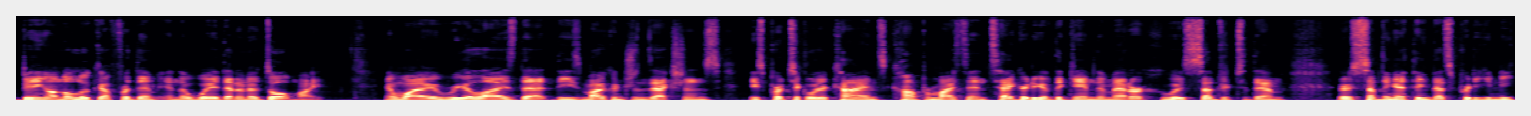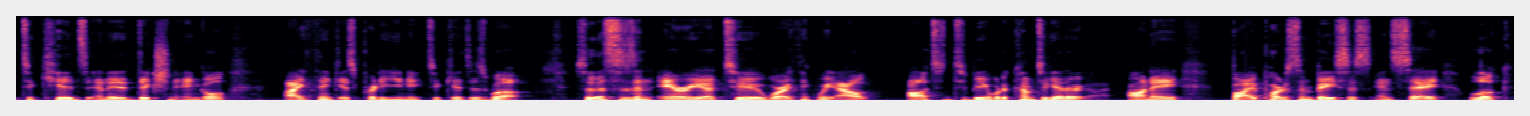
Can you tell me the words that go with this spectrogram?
being on the lookout for them in the way that an adult might. And while I realize that these microtransactions, these particular kinds, compromise the integrity of the game no matter who is subject to them, there's something I think that's pretty unique to kids and the addiction angle I think is pretty unique to kids as well. So this is an area too where I think we out, ought to be able to come together on a bipartisan basis and say, look,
